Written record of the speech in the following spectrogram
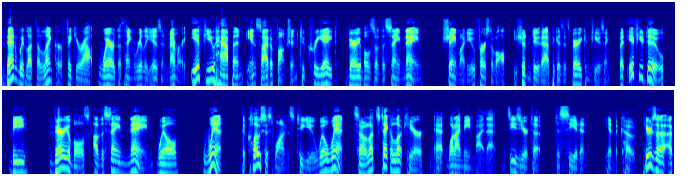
Then we let the linker figure out where the thing really is in memory. If you happen inside a function to create variables of the same name, shame on you, first of all. You shouldn't do that because it's very confusing. But if you do, the variables of the same name will win the closest ones to you will win. So let's take a look here at what I mean by that. It's easier to, to see it in, in the code. Here's a, a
